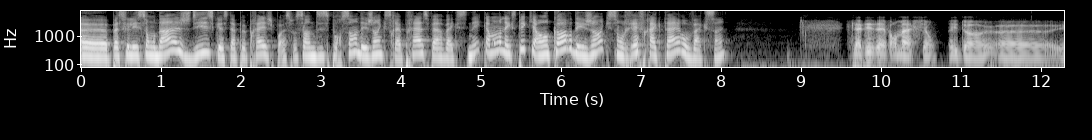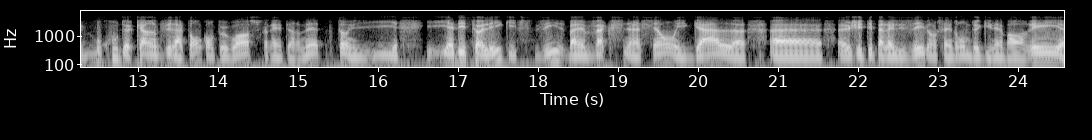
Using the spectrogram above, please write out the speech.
euh, parce que les sondages disent que c'est à peu près, je sais pas, 70% des gens qui seraient prêts à se faire vacciner. Comment on explique qu'il y a encore des gens qui sont réfractaires au vaccin? la désinformation et d'un euh, beaucoup de candidatons qu'on peut voir sur Internet. Il, y a des tollés qui disent ben vaccination égale euh, euh, j'ai été paralysé dans le syndrome de Guillain-Barré,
